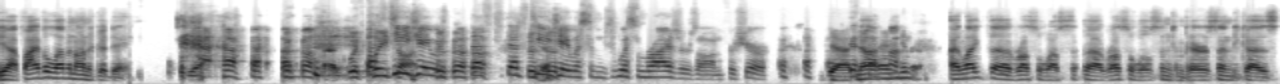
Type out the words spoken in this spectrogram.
Yeah, five eleven on a good day. Yeah, with that's TJ with that's that's TJ with some with some risers on for sure. yeah, no, and you know, I like the Russell Wilson, uh, Russell Wilson comparison because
